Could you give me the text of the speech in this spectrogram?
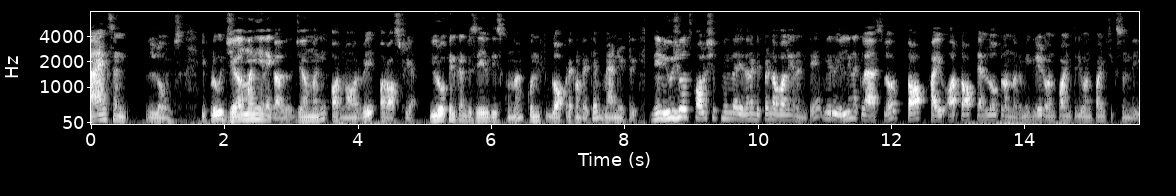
బ్యాంక్స్ అండ్ లోన్స్ ఇప్పుడు జర్మనీ అనే కాదు Germany or Norway or Austria European countries ఏవి తీసుకున్నా కొన్నిటికి బ్లాక్డ్ అకౌంట్ అయితే మ్యాండేటరీ నేను యూజువల్ స్కాలర్షిప్ మీద ఏదైనా డిపెండ్ అవ్వాలి అని అంటే మీరు వెళ్ళిన క్లాస్లో top five or top ten లోపల ఉన్నారు. మీ grade one point three one point six ఉంది.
